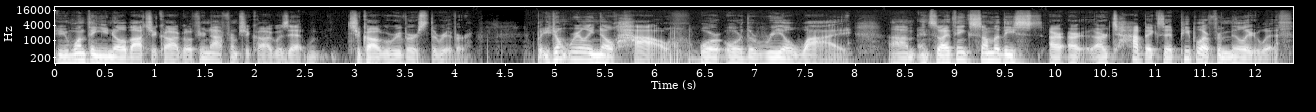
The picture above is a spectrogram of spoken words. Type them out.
one thing you know about Chicago, if you're not from Chicago, is that Chicago reversed the river, but you don't really know how or or the real why. Um, and so I think some of these are, are, are, topics that people are familiar with,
